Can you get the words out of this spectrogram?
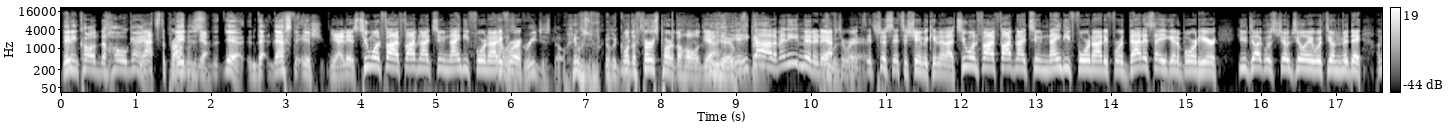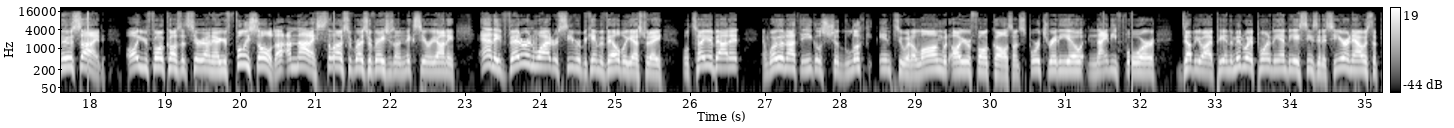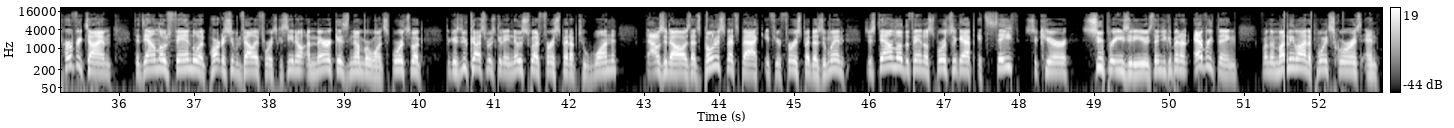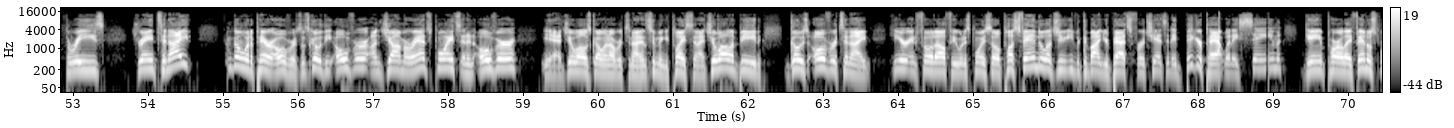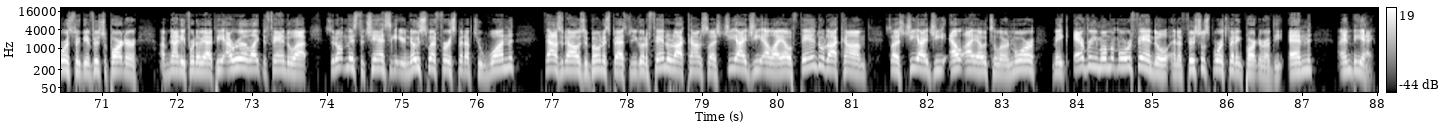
They didn't call it the whole game. That's the They problem, just- yeah. yeah. That, that's the issue. Yeah, it is. 215 592 That was 9494. egregious, though. It was really good. Well, the first part of the hold, yeah. Yeah, was he bad. got him, and he admitted It afterwards. It's just, it's a shame it came to that. 215 592 9494. That is how you get aboard here. Hugh Douglas, Joe Giglio with you on the midday. On the other side, all your phone calls at Sirianni, are you fully sold? I- I'm not. I still have some reservations on Nick Sirianni. And a veteran wide receiver became available yesterday. We'll tell you about it and whether or not the Eagles should look into it, along with all your phone calls on Sports Radio 94 WIP. And the midway point of the NBA season is here, and now is the perfect time to download FanDuel in partnership with Valley Forge Casino, America's number one sportsbook, because new customers get a no sweat first bet up to $1,000. That's bonus bets back if your first bet doesn't win. Just download the FanDuel Sportsbook app. It's safe, secure, super easy to use. Then you can bet on everything from the money line to point scorers and threes. Drained tonight. I'm going with a pair of overs. Let's go with the over on Ja Morant's points and an over. Yeah, Joel's going over tonight, assuming he plays tonight. Joel Embiid goes over tonight here in Philadelphia with his points total. Plus, FanDuel lets you even combine your bets for a chance at a bigger payout with a same game parlay. FanDuel Sportsbook, the official partner of 94 WIP. I really like the FanDuel app, so don't miss the chance to get your no sweat first bet up to one thousand dollars in bonus bets when you go to fanduel.com slash G-I-G-L-I-O, fanduel.com slash G-I-G-L-I-O to learn more. Make every moment more with FanDuel, an official sports betting partner of the N- NBA.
